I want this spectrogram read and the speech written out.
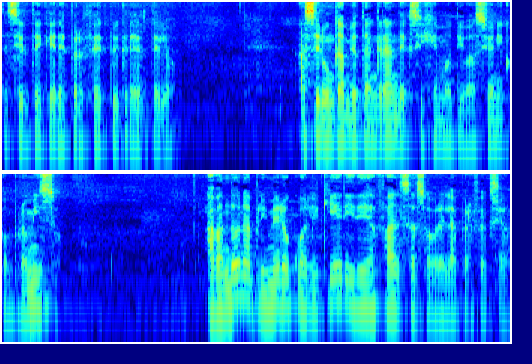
decirte que eres perfecto y creértelo. Hacer un cambio tan grande exige motivación y compromiso. Abandona primero cualquier idea falsa sobre la perfección,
